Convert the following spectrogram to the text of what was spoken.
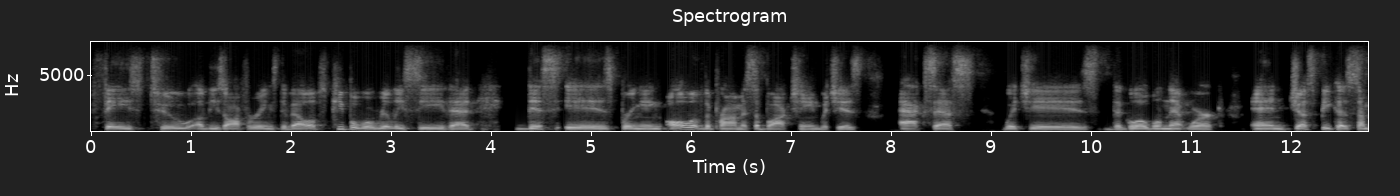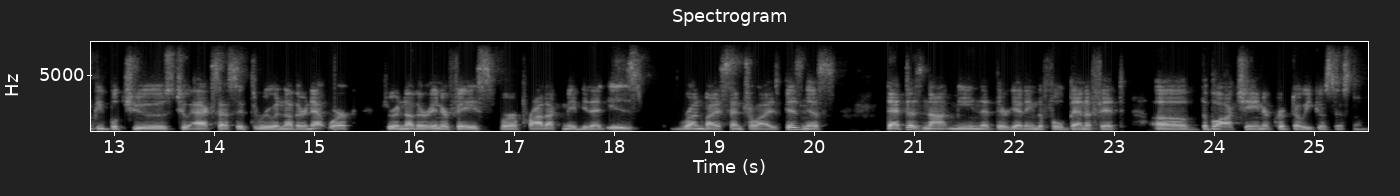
phase two of these offerings develops, people will really see that this is bringing all of the promise of blockchain, which is access, which is the global network. And just because some people choose to access it through another network, through another interface for a product maybe that is run by a centralized business, that does not mean that they're getting the full benefit of the blockchain or crypto ecosystem.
